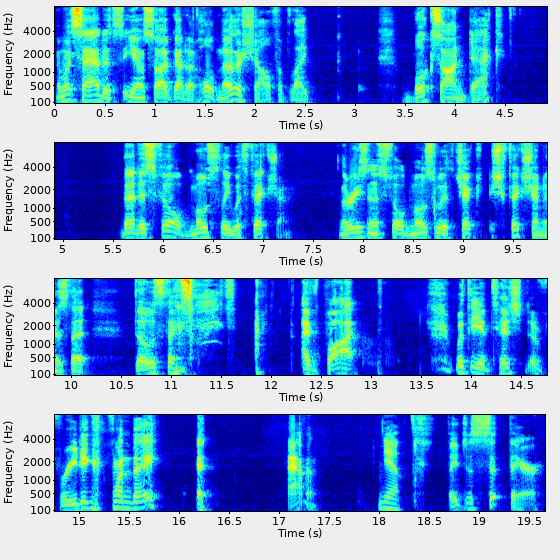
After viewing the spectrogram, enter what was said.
And what's sad is, you know, so I've got a whole nother shelf of like books on deck that is filled mostly with fiction. The reason it's filled mostly with chick- fiction is that those things I've bought with the intention of reading one day haven't. Yeah. They just sit there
